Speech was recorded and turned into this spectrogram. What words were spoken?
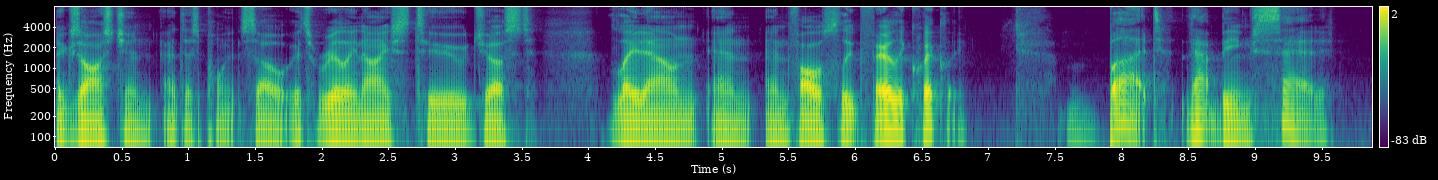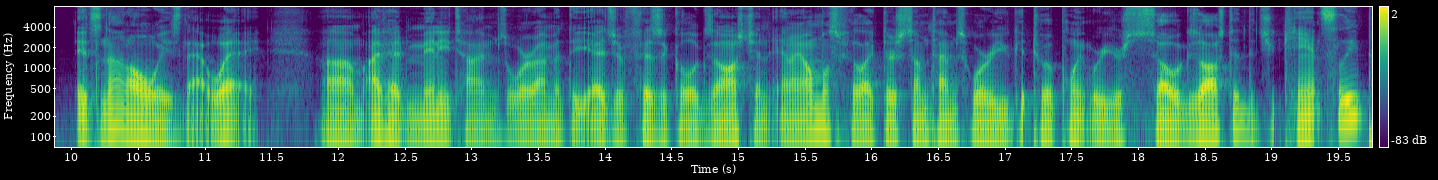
exhaustion at this point. So it's really nice to just lay down and, and fall asleep fairly quickly. But that being said, it's not always that way. Um, I've had many times where I'm at the edge of physical exhaustion, and I almost feel like there's sometimes where you get to a point where you're so exhausted that you can't sleep.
